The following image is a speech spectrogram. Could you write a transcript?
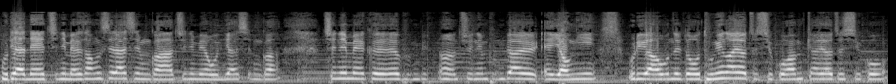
우리 안에 주님의 성실하심과 주님의 온유하심과 주님의 그 분별, 어, 주님 분별의 영이 우리와 오늘도 동행하여 주시고 함께하여 주시고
